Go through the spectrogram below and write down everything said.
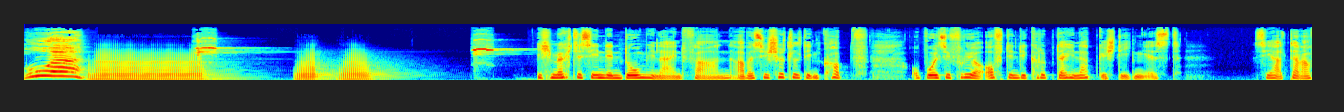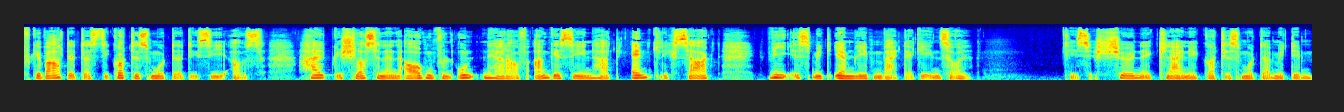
Ruhe! Ich möchte sie in den Dom hineinfahren, aber sie schüttelt den Kopf, obwohl sie früher oft in die Krypta hinabgestiegen ist. Sie hat darauf gewartet, dass die Gottesmutter, die sie aus halbgeschlossenen Augen von unten herauf angesehen hat, endlich sagt, wie es mit ihrem Leben weitergehen soll. Diese schöne kleine Gottesmutter mit dem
